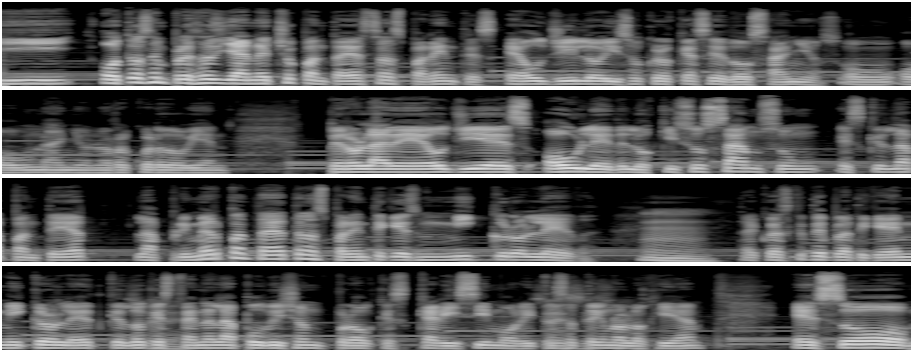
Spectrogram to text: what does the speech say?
Y otras empresas ya han hecho pantallas transparentes. LG lo hizo creo que hace dos años o, un año, no recuerdo bien. Pero la de LG es OLED. Lo que hizo Samsung es que es la pantalla, la primera pantalla transparente que es micro LED. Mm. ¿Te acuerdas que te platiqué de micro LED? Que es lo que está en el Apple Vision Pro, que es carísimo ahorita esa tecnología. Eso,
